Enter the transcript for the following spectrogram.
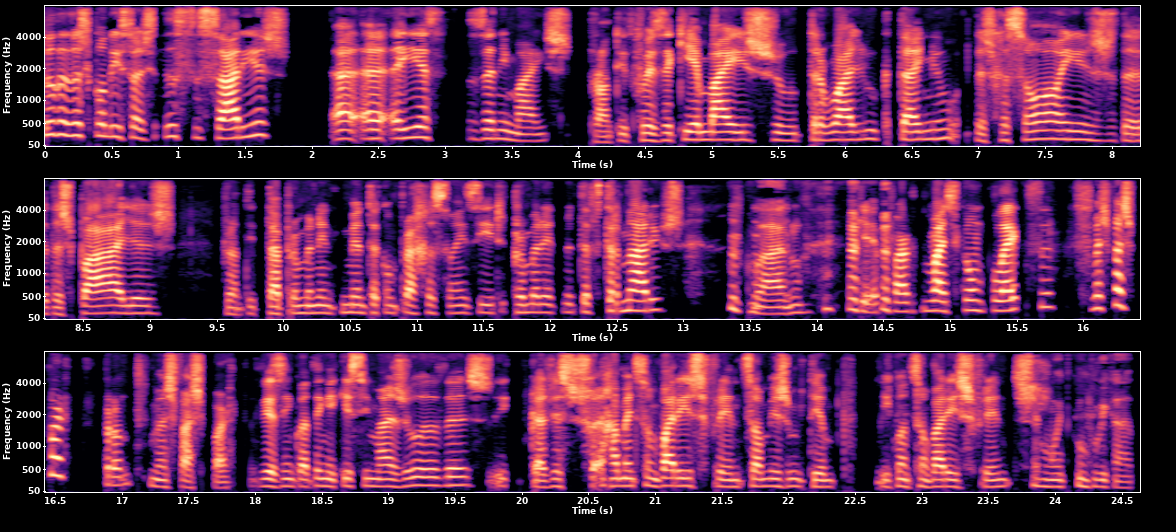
todas as condições necessárias a, a, a, esses animais. Pronto, e depois aqui é mais o trabalho que tenho das rações, de, das palhas, pronto, e estar permanentemente a comprar rações e ir permanentemente a veterinários. Claro. que é a parte mais complexa, mas faz parte, pronto, mas faz parte. De vez em quando tenho aqui assim mais ajudas, porque às vezes realmente são várias frentes ao mesmo tempo, e quando são várias frentes. É muito complicado.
